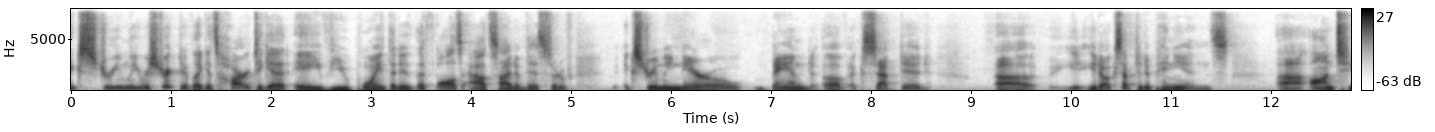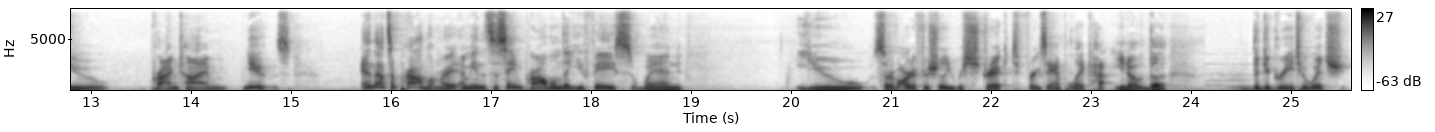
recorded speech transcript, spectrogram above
extremely restrictive. Like it's hard to get a viewpoint that is, that falls outside of this sort of extremely narrow band of accepted, uh, you, you know, accepted opinions uh, onto primetime news. And that's a problem, right? I mean, it's the same problem that you face when you sort of artificially restrict, for example, like you know the the degree to which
